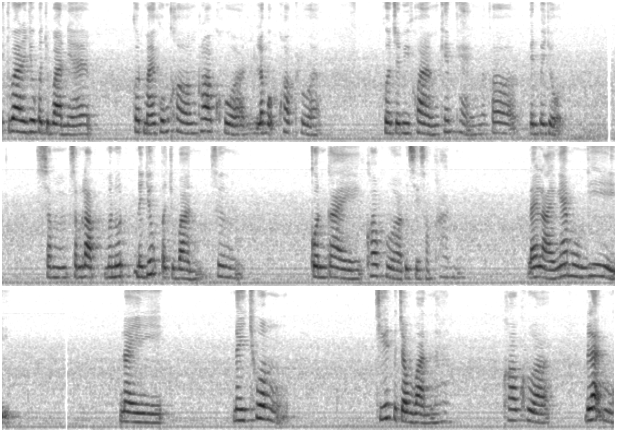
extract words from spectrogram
ิดว่าในยุคปัจจุบันเนี้ยกฎหมายคุ้มครองครอบครัว ระบบครอบครัว ควรจะมีความเข้มแข็งแล้วก็เป็นประโยชน์สำสำหรับมนุษย์ในยุคปัจจุบัน ซึ่งกลไกครอบครัวเป็นสิ่งสำคัญ หลาย ๆ แง่มุมที่ในในช่วงชีวิตประจำวันนะคะครอบครัวและบุค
